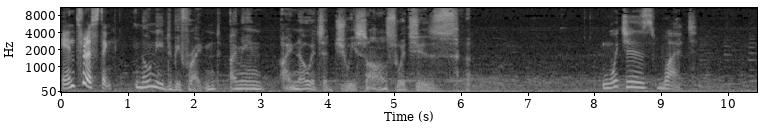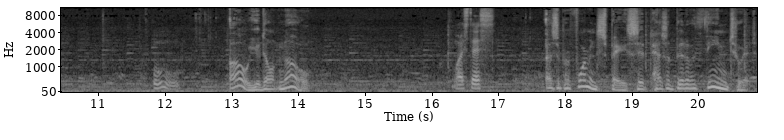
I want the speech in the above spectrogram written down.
Interesting. No need to be frightened. I mean, I know it's a jouissance, which is. Which is what? Ooh, Oh, you don't know. what's this? As a performance space, it has a bit of a theme to it.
